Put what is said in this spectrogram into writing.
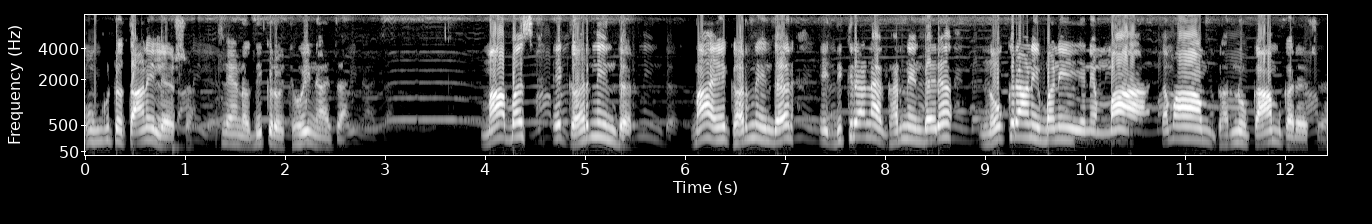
ઊંઘટો તાણી લેશે એટલે એનો દીકરો જોઈ ના જાય. માં બસ એ ઘરની અંદર માં એ ઘરની અંદર, એ દીકરાના ઘરની અંદર નોકરાણી બની અને માં તમામ ઘરનું કામ કરે છે.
